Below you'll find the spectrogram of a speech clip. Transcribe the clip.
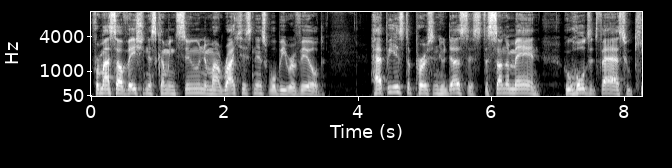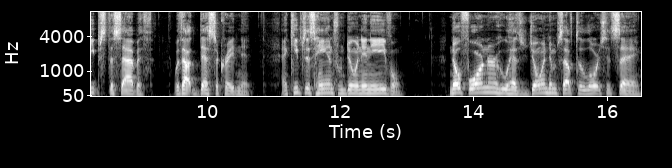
For my salvation is coming soon, and my righteousness will be revealed. Happy is the person who does this, the Son of Man who holds it fast, who keeps the Sabbath without desecrating it, and keeps his hand from doing any evil. No foreigner who has joined himself to the Lord should say,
